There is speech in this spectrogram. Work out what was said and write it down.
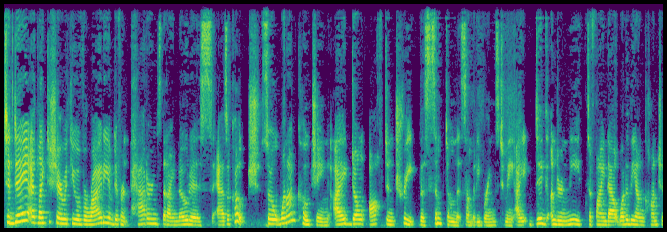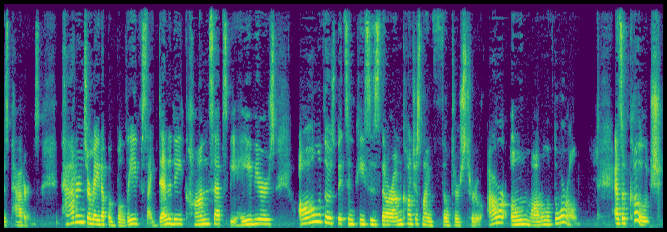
Today, I'd like to share with you a variety of different patterns that I notice as a coach. So, when I'm coaching, I don't often treat the symptom that somebody brings to me. I dig underneath to find out what are the unconscious patterns. Patterns are made up of beliefs, identity, concepts, behaviors, all of those bits and pieces that our unconscious mind filters through our own model of the world. As a coach,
